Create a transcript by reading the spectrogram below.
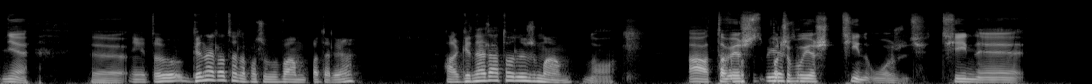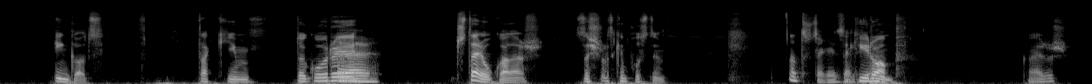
nie. Eee, Nie, to generatora potrzebowałem baterię. A generator już mam. no. A, to Ale wiesz, potrzebujesz- potrzebujesz tin ułożyć. Tin e, ingots. W takim do góry E, cztery układasz. Ze środkiem pustym. no to czekaj, Taki zerknę. rąb. Kojarzysz?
